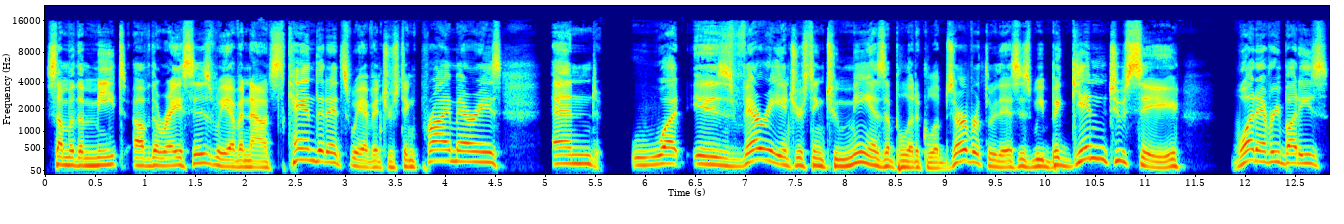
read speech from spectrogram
some of the meat of the races. We have announced candidates. We have interesting primaries, and what is very interesting to me as a political observer through this is we begin to see what everybody's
